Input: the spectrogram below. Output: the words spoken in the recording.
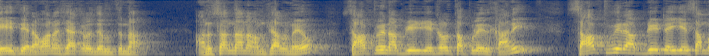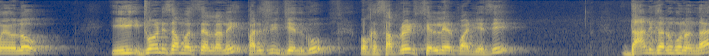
ఏదైతే రవాణా శాఖలో జరుగుతున్న అనుసంధాన అంశాలు ఉన్నాయో సాఫ్ట్వేర్ అప్డేట్ చేయడంలో తప్పులేదు కానీ సాఫ్ట్వేర్ అప్డేట్ అయ్యే సమయంలో ఈ ఇటువంటి సమస్యలని పరిశీలించేందుకు ఒక సపరేట్ సెల్ ఏర్పాటు చేసి దానికి అనుగుణంగా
